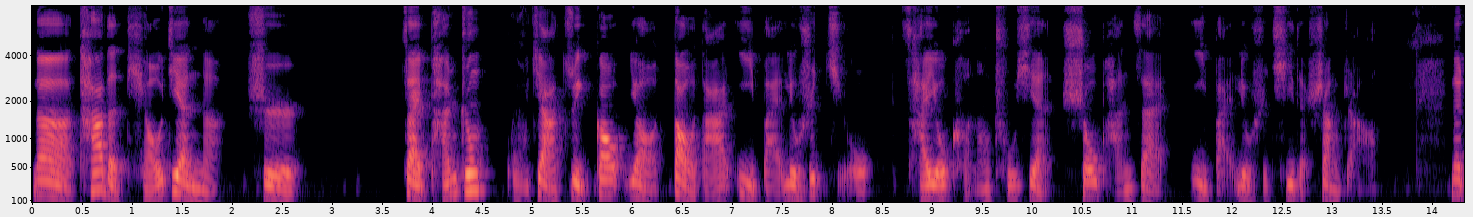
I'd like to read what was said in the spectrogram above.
那它的条件呢是。在盘中，股价最高要到达一百六十九，才有可能出现收盘在一百六十七的上涨。那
